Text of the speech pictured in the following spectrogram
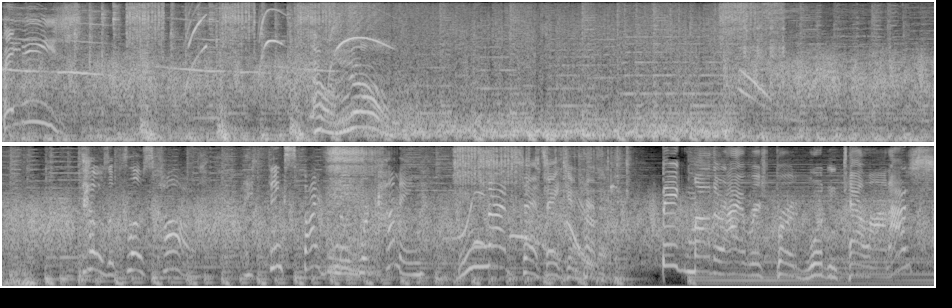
babies. oh no! That was a close call. I think Spydra knows we're coming. Nonsense, Agent Heather. Big Mother Irish bird wouldn't tell on us.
